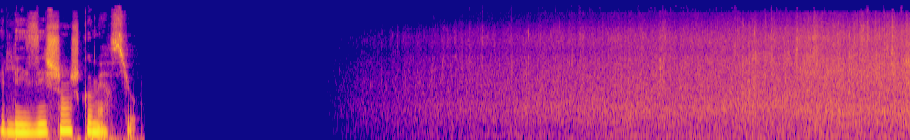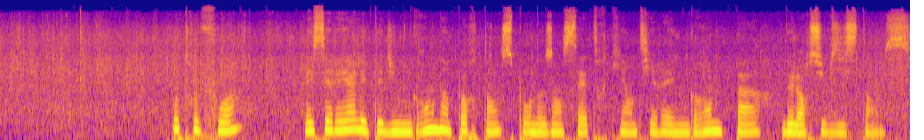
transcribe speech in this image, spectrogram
les échanges commerciaux. Autrefois, les céréales étaient d'une grande importance pour nos ancêtres qui en tiraient une grande part de leur subsistance,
